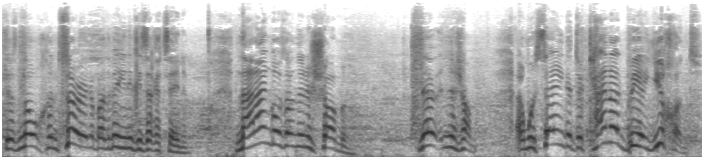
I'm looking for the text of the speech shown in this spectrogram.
there's no concern about the being nikizach Naran goes on the neshama. Neshama. And we're saying that there cannot be a yichud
